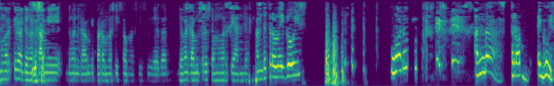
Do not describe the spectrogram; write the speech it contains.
Mengerti lah dengan Biasa. kami dengan kami para mahasiswa mahasiswa ya kan? Jangan kami terus yang mengerti anda. Anda terlalu egois. Waduh anda terlalu egois.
